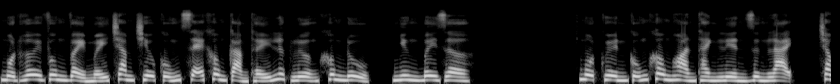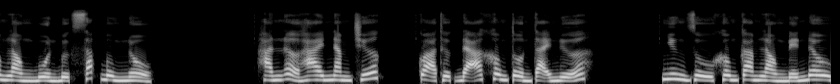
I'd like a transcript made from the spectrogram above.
một hơi vung vẩy mấy trăm chiêu cũng sẽ không cảm thấy lực lượng không đủ, nhưng bây giờ. Một quyền cũng không hoàn thành liền dừng lại, trong lòng buồn bực sắp bùng nổ. Hắn ở hai năm trước, quả thực đã không tồn tại nữa. Nhưng dù không cam lòng đến đâu,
